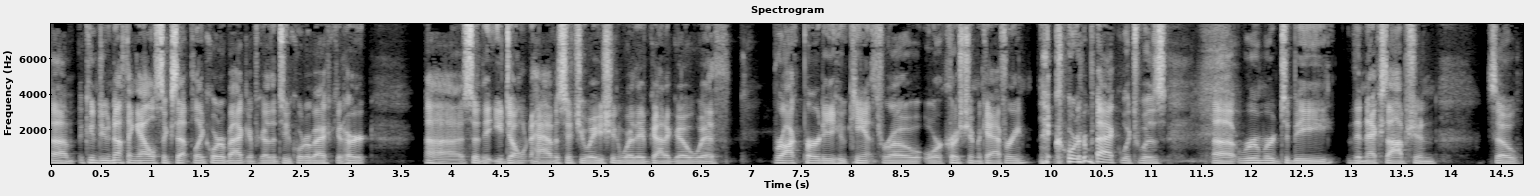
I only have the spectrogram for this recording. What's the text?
Um, it can do nothing else except play quarterback if your other two quarterbacks get hurt, uh, so that you don't have a situation where they've got to go with Brock Purdy, who can't throw, or Christian McCaffrey at quarterback, which was uh, rumored to be the next option. So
